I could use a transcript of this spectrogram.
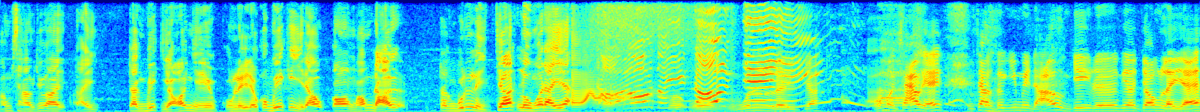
không sao chú ơi tại Trân biết võ nhiều còn lì đâu có biết cái gì đâu con mà không đỡ Trân quýnh lì chết luôn ở đây á trời ơi tự nhiên Ủa, đỡ Quýnh lì chứ Ủa mà sao vậy? Sao tự nhiên mày đỡ làm chi ờ, cho con lì vậy?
